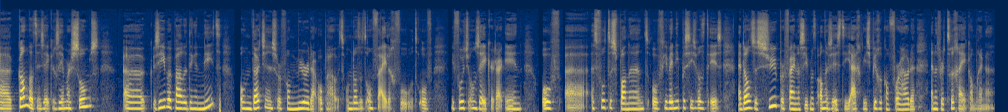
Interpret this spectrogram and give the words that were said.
uh, kan dat in zekere zin. Maar soms uh, zie je bepaalde dingen niet, omdat je een soort van muur daarop houdt. Omdat het onveilig voelt. Of je voelt je onzeker daarin. Of uh, het voelt te spannend. Of je weet niet precies wat het is. En dan is het super fijn als er iemand anders is die eigenlijk die spiegel kan voorhouden. En het weer terug aan je kan brengen.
